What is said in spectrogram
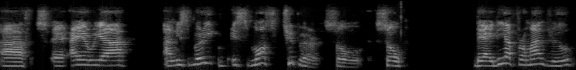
uh, uh, area, and it's very it's much cheaper. So so the idea from Andrew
